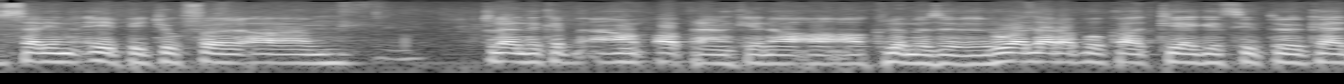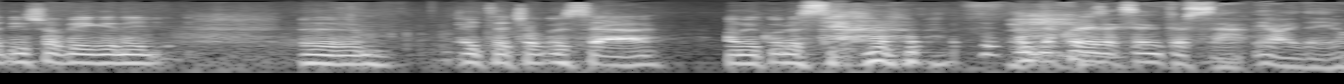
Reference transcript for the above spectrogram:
szerint építjük föl a, tulajdonképpen apránként a, a, a különböző ruhadarabokat, kiegészítőket, és a végén egy ö, egyszer csak összeáll amikor összeáll. De akkor ezek szerint összeáll. Jaj, de jó.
